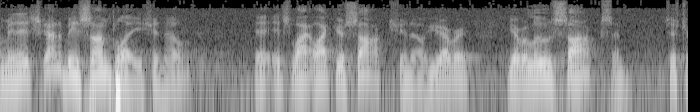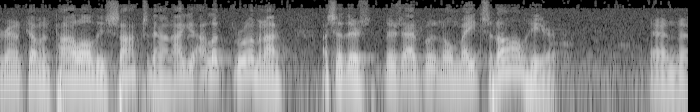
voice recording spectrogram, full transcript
mean, it's got to be someplace, you know. It's like like your socks, you know. You ever you ever lose socks and Sister Grant come and pile all these socks down. I, I looked through them and I, I said, there's there's absolutely no mates at all here, and uh,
